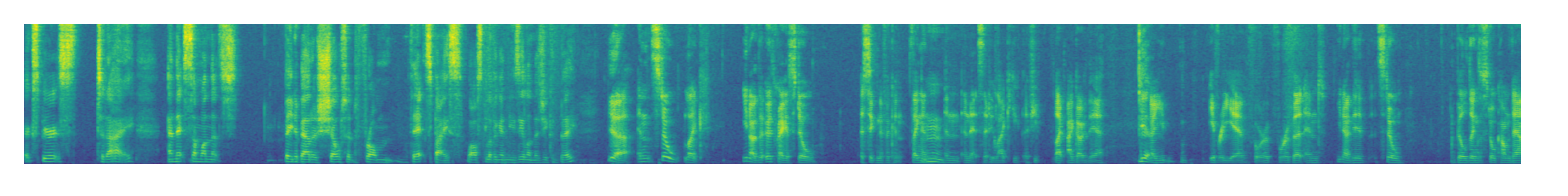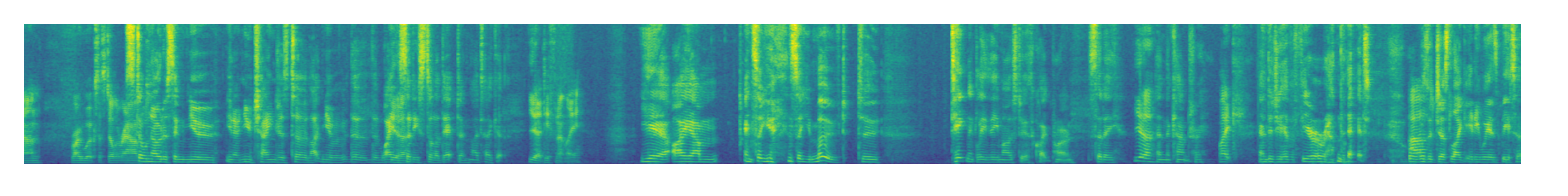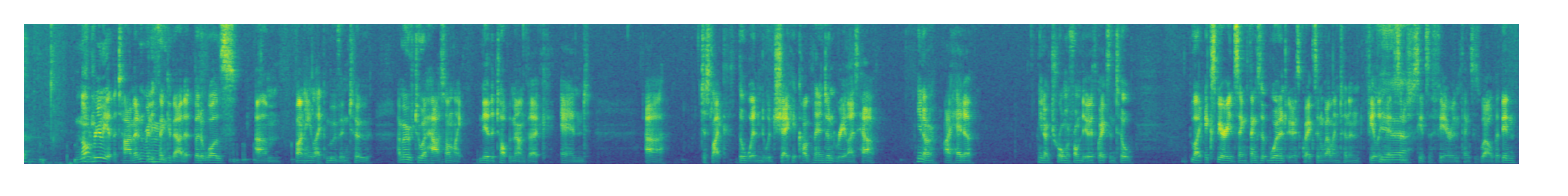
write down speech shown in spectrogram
experience today? And that's someone that's been about as sheltered from that space whilst living in New Zealand as you could be. Yeah, and still like, you know, the earthquake is still a significant thing in, in, in that city. Like, you, if you like, I go there, Yeah. you know, you, every year for for a bit, and you know, there it's still buildings are still come down, roadworks are still around. Still noticing new, you know, new changes to like new the the way the city's still adapting. I take it. yeah, definitely. Yeah, I um, and so you so you moved to technically the most earthquake prone city Yeah, in the country. Like And did you have a fear around that, or Uh, was it just like anywhere's better? Not really at the time. I didn't Mm. really think about it, but it was um, funny. Like moving to, I moved to a house on like near the top of Mount Vic, and uh, just like the wind would shake it constantly, and didn't realize how, you know, I had a, you know, trauma from the earthquakes until, like experiencing things that weren't earthquakes in Wellington and feeling that sort of sense of fear and things as well. But then,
